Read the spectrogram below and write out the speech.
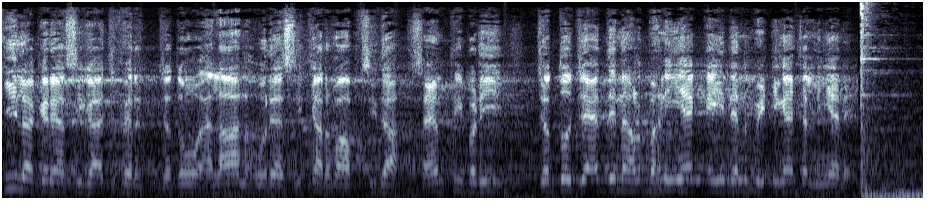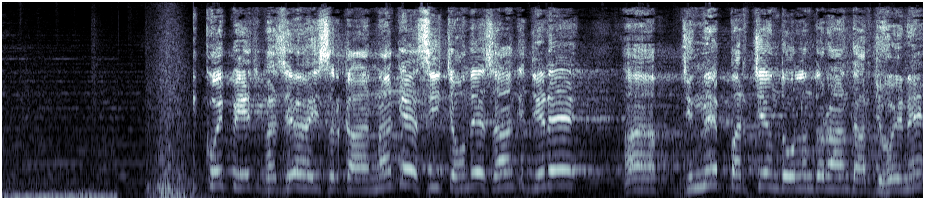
ਕੀ ਲੱਗ ਰਿਹਾ ਸੀਗਾ ਅੱਜ ਫਿਰ ਜਦੋਂ ਐਲਾਨ ਹੋ ਰਿਹਾ ਸੀ ਘਰ ਵਾਪਸੀ ਦਾ? ਸਹਿਮਤੀ ਬੜੀ ਜਦੋਂ ਜਹਿਦ ਦੇ ਨਾਲ ਬਣੀ ਹੈ, ਕਈ ਦਿਨ ਮੀਟਿੰਗਾਂ ਚੱਲੀਆਂ ਨੇ। ਕੋਈ ਪੇਜ ਫਸਿਆ ਹੋਈ ਸਰਕਾਰ ਨਾਲ ਕਿ ਅਸੀਂ ਚਾਹੁੰਦੇ ਸਾਂ ਕਿ ਜਿਹੜੇ, ਹਾਂ, ਜਿੰਨੇ ਪਰਚੇ ਅੰਦੋਲਨ ਦੌਰਾਨ ਦਰਜ ਹੋਏ ਨੇ,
